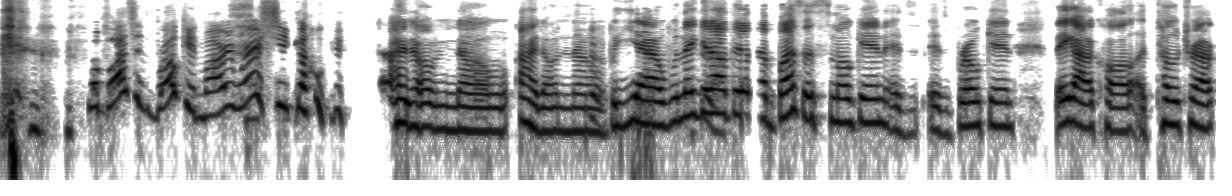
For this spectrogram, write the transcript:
the bus is broken, Mari. Where is she going? I don't know. I don't know. But yeah, when they get out there, the bus is smoking, it's it's broken. They gotta call a tow truck.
